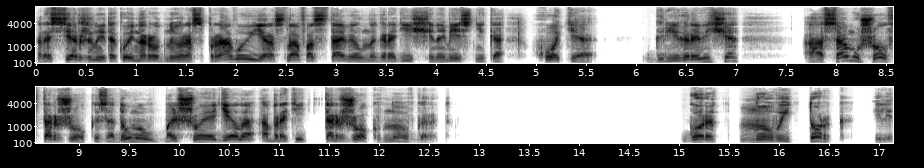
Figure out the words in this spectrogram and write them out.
Рассерженный такой народную расправою, Ярослав оставил на городище наместника Хотя Григоровича, а сам ушел в Торжок и задумал большое дело обратить Торжок в Новгород. Город Новый Торг или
